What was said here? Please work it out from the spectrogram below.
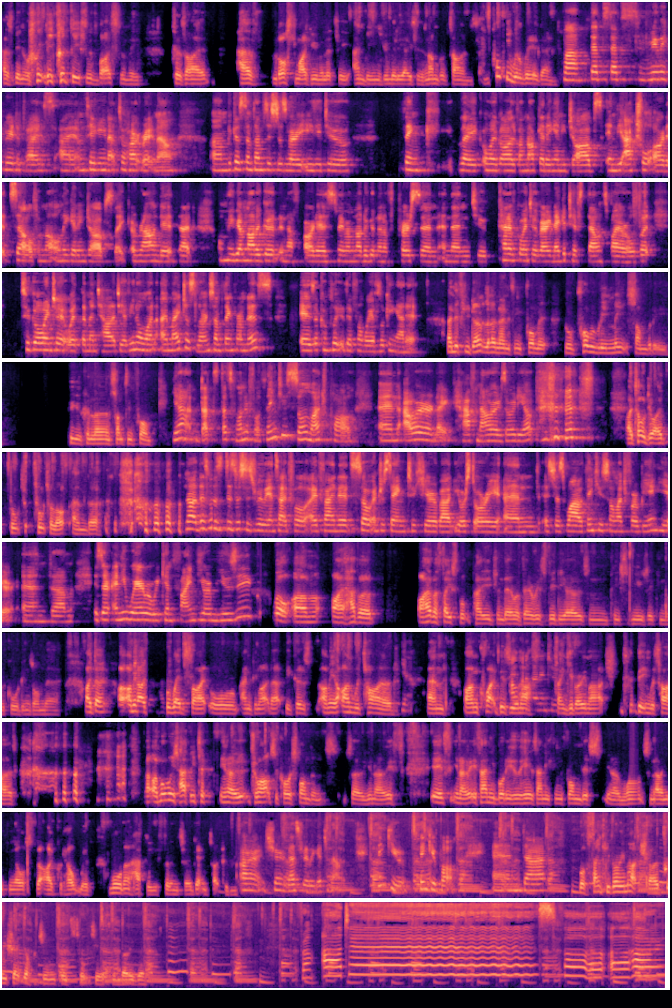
has been a really good piece of advice for me because I have lost my humility and been humiliated a number of times and probably will be again. Wow, that's that's really great advice. I am taking that to heart right now um, because sometimes it's just very easy to think like oh my god if i'm not getting any jobs in the actual art itself i'm not only getting jobs like around it that oh maybe i'm not a good enough artist maybe i'm not a good enough person and then to kind of go into a very negative down spiral but to go into it with the mentality of you know what i might just learn something from this is a completely different way of looking at it and if you don't learn anything from it you'll probably meet somebody who you can learn something from. Yeah, that's that's wonderful. Thank you so much, Paul. And our like half an hour is already up. I told you I talked talked a lot, and uh... no, this was this was just really insightful. I find it so interesting to hear about your story, and it's just wow. Thank you so much for being here. And um, is there anywhere where we can find your music? Well, um, I have a I have a Facebook page and there are various videos and pieces of music and recordings on there. I don't, I mean, I don't have a website or anything like that because, I mean, I'm retired. Yeah and I'm quite busy I'll enough. Thank you very much, being retired. I'm always happy to, you know, to answer correspondence. So, you know, if, if, you know, if anybody who hears anything from this, you know, wants to know anything else that I could help with, more than happy for them to get in touch with me. All right, sure. That's really good to know. Thank you. Thank you, Paul. And, uh... well, thank you very much. I appreciate the opportunity to talk to you. It's been very good. From artists for art.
